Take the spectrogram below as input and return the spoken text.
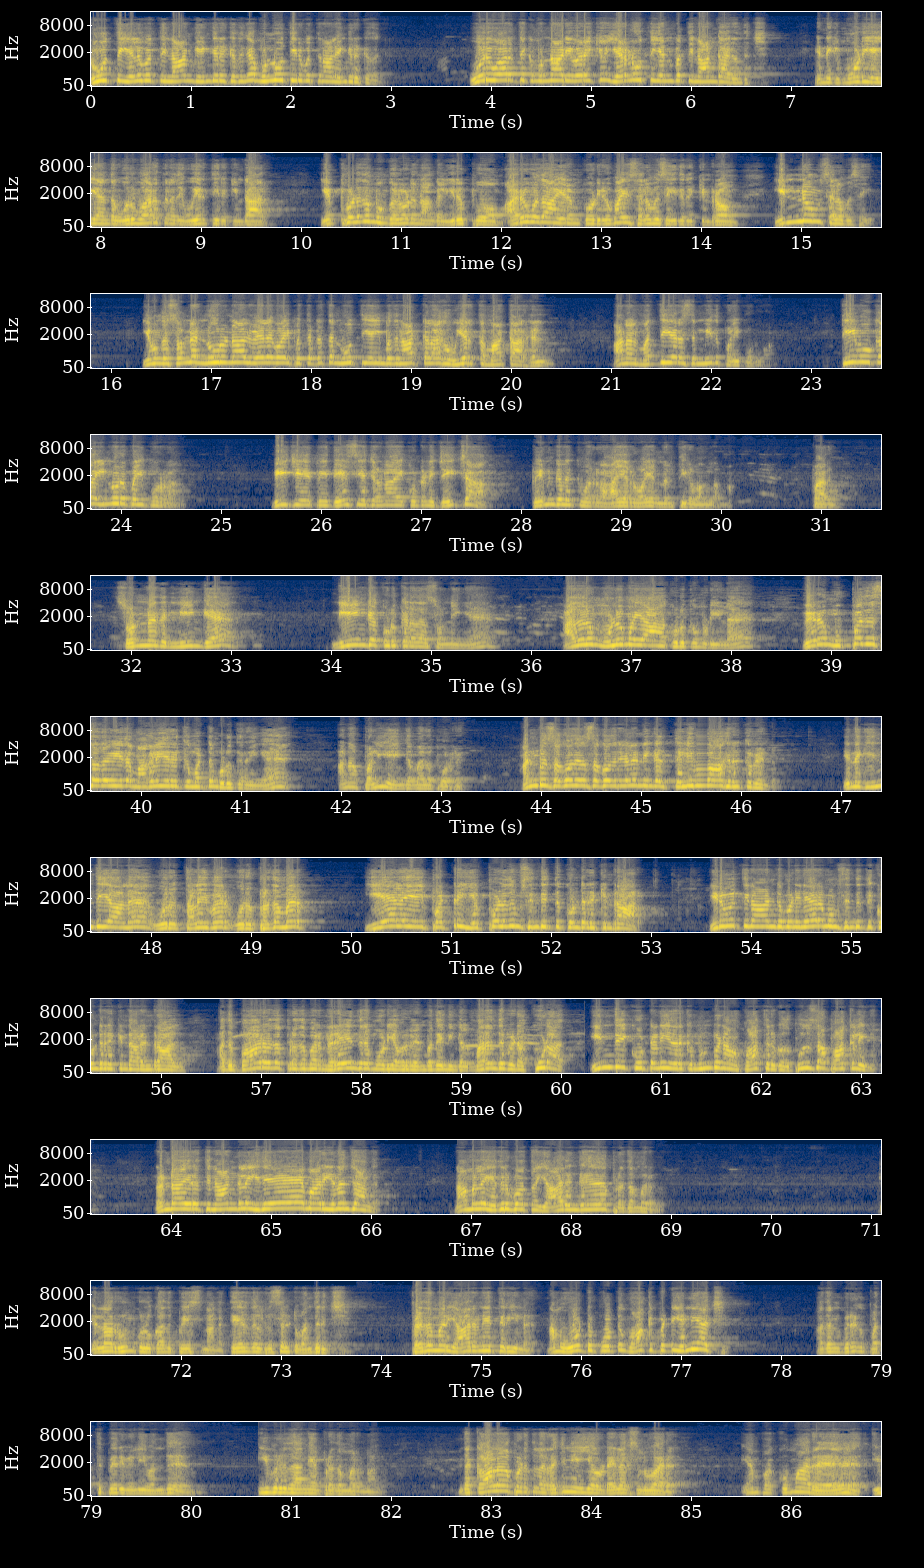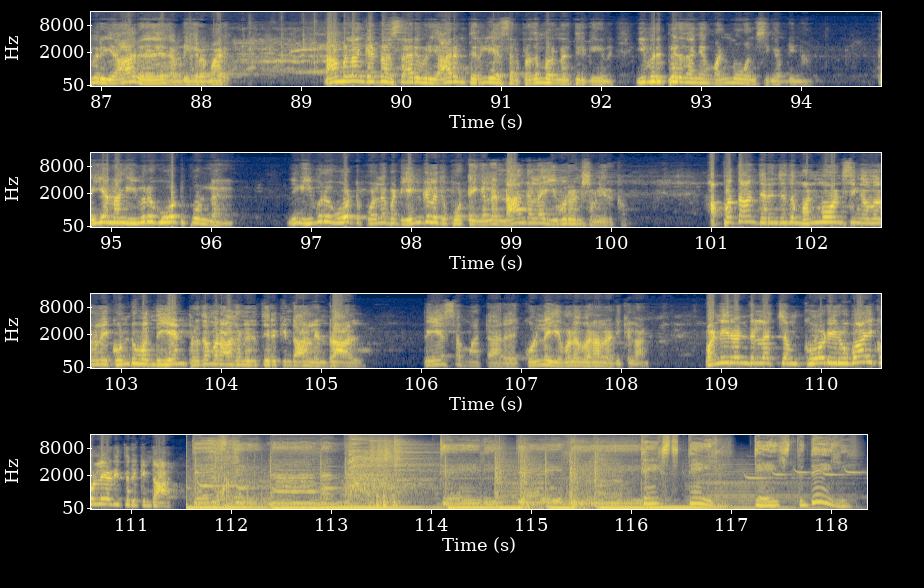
நூத்தி எழுபத்தி நான்கு எங்க இருக்குதுங்க? முன்னூத்தி இருபத்தி நாலு எங்க இருக்குதுங்க ஒரு வாரத்துக்கு முன்னாடி வரைக்கும் இருநூத்தி எண்பத்தி நான்கா இருந்துச்சு. இன்னைக்கு மோடி ஐயா அந்த ஒரு வாரத்தில் அதை உயர்த்தி இருக்கின்றார். எப்பொழுதும் உங்களோடு நாங்கள் இருப்போம். அறுபதாயிரம் கோடி ரூபாய் செலவு செய்திருக்கின்றோம். இன்னும் செலவு செய்யும் இவங்க சொன்ன நூறு நாள் வேலைவாய்ப்பு திட்டத்தை நூத்தி ஐம்பது நாட்களாக உயர்த்த மாட்டார்கள். ஆனால் மத்திய அரசின் மீது பழி போடுவாங்க. திமுக இன்னொரு பை போடுறாங்க. பிஜேபி தேசிய ஜனநாயக கூட்டணி ஜெயிச்சா பெண்களுக்கு வர்ற ஆயிரம் ரூபாயை நிறுத்திடுவாங்களாமா? பாருங்க. சொன்னது நீங்க நீங்க கொடுக்கறதா சொன்னீங்க. அதிலும் முழுமையாக கொடுக்க முடியல. வெறும் முப்பது சதவீத மகளிருக்கு மட்டும் கொடுக்கறீங்க. ஆனா பழிய எங்க மேல போடுறீங்க? அன்பு சகோதர சகோதரிகளை நீங்கள் தெளிவாக இருக்க வேண்டும். இன்னைக்கு இந்தியால ஒரு தலைவர் ஒரு பிரதமர் ஏழையை பற்றி எப்பொழுதும் சிந்தித்துக் கொண்டிருக்கின்றார். இருபத்தி நான்கு மணி நேரமும் சிந்தித்துக் கொண்டிருக்கின்றார் என்றால் அது பாரத பிரதமர் நரேந்திர மோடி அவர்கள் என்பதை நீங்கள் மறந்துவிடக் கூடாது. இந்தி கூட்டணி இதற்கு முன்பு நாம பார்த்திருக்கோம். புதுசா பார்க்கலீங்க. ரெண்டாயிரத்தி நான்குல இதே மாதிரி இணைஞ்சாங்க. நாமெல்லாம் எதிர்பார்த்தோம் யாருங்க பிரதமர் எல்லாம் ரூம்குள்ள உட்காந்து பேசினாங்க. தேர்தல் ரிசல்ட் வந்துருச்சு. பிரதமர் யாருன்னே தெரியல. நம்ம ஓட்டு போட்டு வாக்கு பெட்டு எண்ணியாச்சு அதன் பிறகு பத்து பேர் வெளியே வந்து இவரு தாங்க பிரதமர் நாங்க இந்த காலா படத்துல ரஜினி ஐயா ஒரு டைலாக் சொல்லுவாரு ஏன்பா குமாரு இவர் யாரு? அப்படிங்கிற மாதிரி. நாமெல்லாம் கேட்டோம் சார் இவர் யாருன்னு தெரியலையா சார் பிரதமர் நிறுத்திருக்கீங்கன்னு. இவர் பேர் தாங்க மன்மோகன் சிங் அப்படின்னா. ஐயா நாங்க இவருக்கு ஓட்டு போடல. நீங்க இவருக்கு ஓட்டு போடல பட் எங்களுக்கு போட்டீங்கல்ல நாங்கெல்லாம் இவருன்னு சொல்லியிருக்கோம். அப்பதான் தெரிஞ்சது மன்மோகன் சிங் அவர்களை கொண்டு வந்து ஏன் பிரதமராக நிறுத்தி இருக்கின்றார்கள் என்றால் பேச மாட்டாரு கொள்ளை எவ்வளவு வேணாலும் அடிக்கலாம். பன்னிரண்டு லட்சம் கோடி ரூபாய் கொள்ளையடித்திருக்கின்றார். Taste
